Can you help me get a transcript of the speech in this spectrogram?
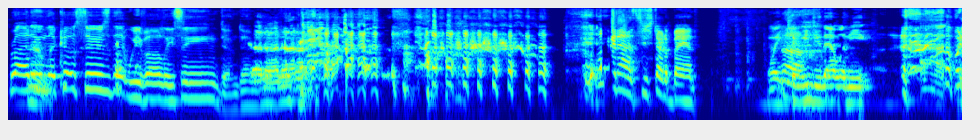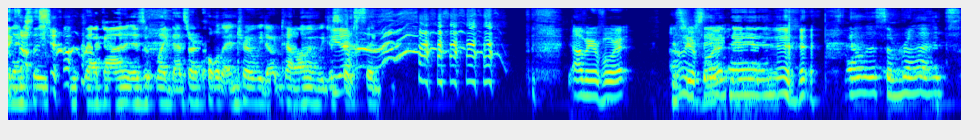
Riding No. the coasters that we've only seen. Dum, dum, Da, da, dum, dum. Look at us! You start a band. Wait, can we do that when he uh, When he's on the eventually show. comes back on? Is it like that's our cold intro? We don't tell him, and we just Yeah. start singing. I'm here for it. I'm here for it. Sell us some rides.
